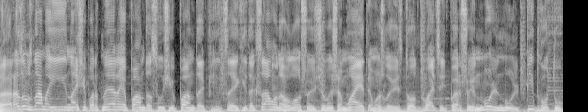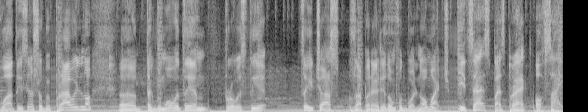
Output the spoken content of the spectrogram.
Е, Разом з нами і наші партнери Панда Суші, Панда Піца, які так само наголошують, що ви ще маєте можливість до 21.00 підготуватися, щоб правильно, е, так би мовити, провести цей час за переглядом футбольного матчу. І це спецпроект Офсайд.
